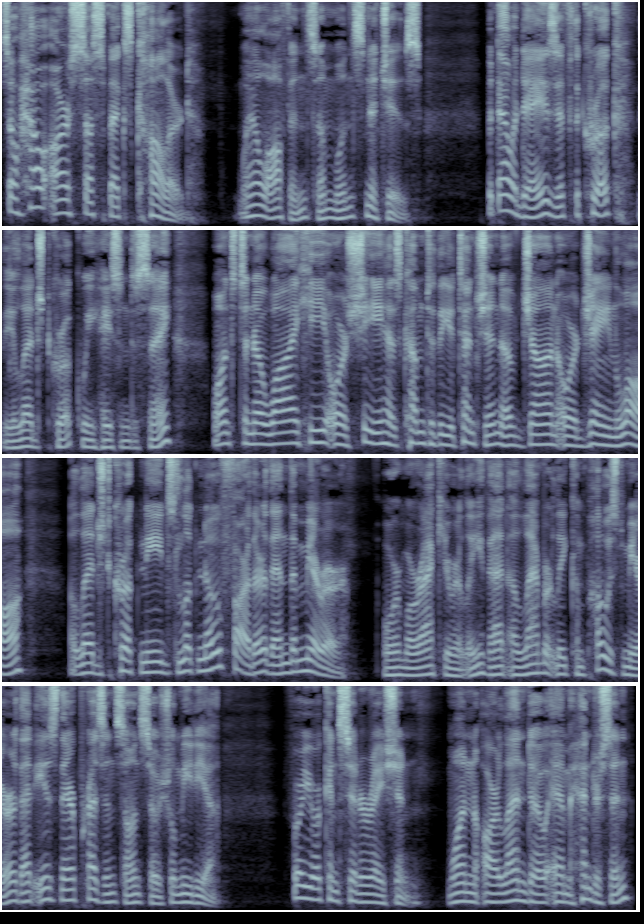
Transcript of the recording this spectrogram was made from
So, how are suspects collared? Well, often someone snitches. But nowadays, if the crook, the alleged crook, we hasten to say, wants to know why he or she has come to the attention of John or Jane Law, alleged crook needs look no farther than the mirror, or more accurately, that elaborately composed mirror that is their presence on social media. For your consideration, one Orlando M. Henderson,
